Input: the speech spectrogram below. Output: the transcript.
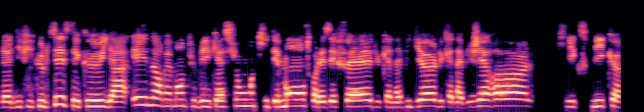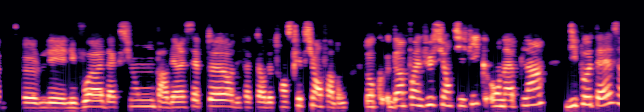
la difficulté, c'est qu'il y a énormément de publications qui démontrent les effets du cannabidiol, du cannabigérol, qui expliquent les, les, voies d'action par des récepteurs, des facteurs de transcription. Enfin bon, donc d'un point de vue scientifique, on a plein d'hypothèses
